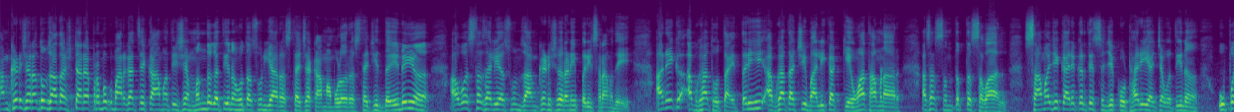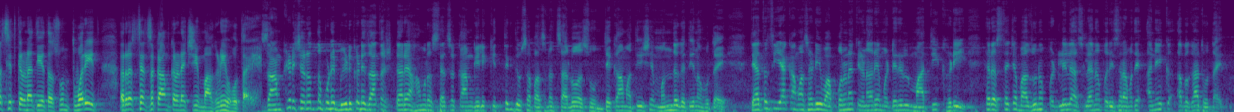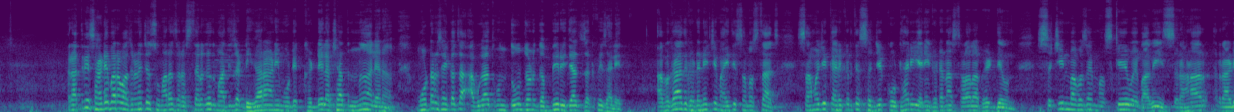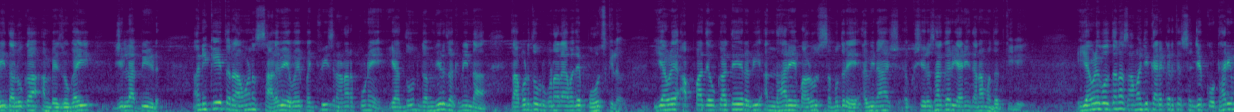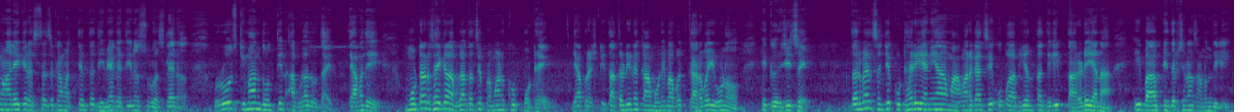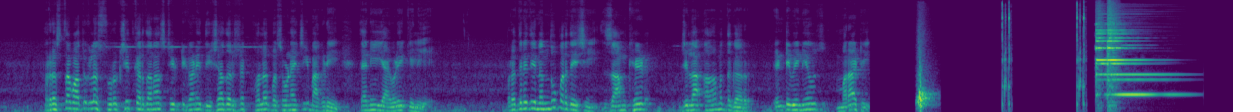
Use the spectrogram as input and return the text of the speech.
जामखेड शहरातून जात असणाऱ्या प्रमुख मार्गाचे काम अतिशय मंद गतीनं होत असून या रस्त्याच्या कामामुळं रस्त्याची दयनीय अवस्था झाली असून जामखेड शहर आणि परिसरामध्ये अनेक अपघात होत आहेत. तरीही अपघाताची मालिका केव्हा थांबणार असा संतप्त सवाल सामाजिक कार्यकर्ते संजय कोठारी यांच्या वतीनं उपस्थित करण्यात येत असून त्वरित रस्त्याचं काम करण्याची मागणी होत आहे. जामखेड शहरातनं पुढे बीडकडे जात असणाऱ्या हम रस्त्याचं काम गेली कित्येक दिवसापासून चालू असून ते काम अतिशय मंद गतीनं होत आहे त्या त्यातच या कामासाठी वापरण्यात येणारे मटेरियल माती खडी हे रस्त्याच्या बाजूनं पडलेले असल्यानं परिसरामध्ये अनेक अपघात होत आहेत. रात्री साडेबारा वाजण्याच्या सुमारास रस्त्यालगत मातीचा ढिगारा आणि मोठे खड्डे लक्षात न आल्यानं मोटारसायकलचा अपघात होऊन दोन जण गंभीररित्या जखमी झालेत. अपघात घटनेची माहिती समजताच सामाजिक कार्यकर्ते संजय कोठारी यांनी घटनास्थळाला भेट देऊन सचिन बाबासाहेब म्हस्के वय बावीस राहणार राडी तालुका अंबेजोगाई जिल्हा बीड. अनिकेत रावण साळवे वय पंचवीस राहणार पुणे या दोन गंभीर जखमींना ताबडतोब रुग्णालयामध्ये पोहोच केलं. यावेळी आप्पा देवकाते रवी अंधारे बाळू समुद्रे अविनाश क्षीरसागर यांनी त्यांना मदत केली. यावेळी बोलताना सामाजिक कार्यकर्ते संजय कोठारी म्हणाले की रस्त्याचं काम अत्यंत धीम्या गतीनं सुरू असल्यानं रोज किमान दोन तीन अपघात होत आहेत. त्यामध्ये मोटारसायकल अपघाताचे प्रमाण खूप मोठं आहे. या प्रश्नी तातडीनं काम होण्याबाबत कारवाई होणं हे गरजेचं आहे. दरम्यान संजय कुठारी यांनी या महामार्गाचे उपअभियंता दिलीप तारडे यांना ही बाब निदर्शनास आणून दिली. रस्ता वाहतुकीला सुरक्षित करतानाच ठिकठिकाणी दिशादर्शक फलक बसवण्याची मागणी त्यांनी यावेळी केली आहे. प्रतिनिधी नंदू परदेशी जामखेड जिल्हा Ahmednagar N T V news Marathi.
